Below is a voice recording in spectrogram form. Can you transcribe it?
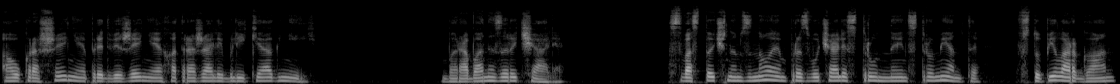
а украшения при движениях отражали блики огней. Барабаны зарычали. С восточным зноем прозвучали струнные инструменты, вступил орган,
